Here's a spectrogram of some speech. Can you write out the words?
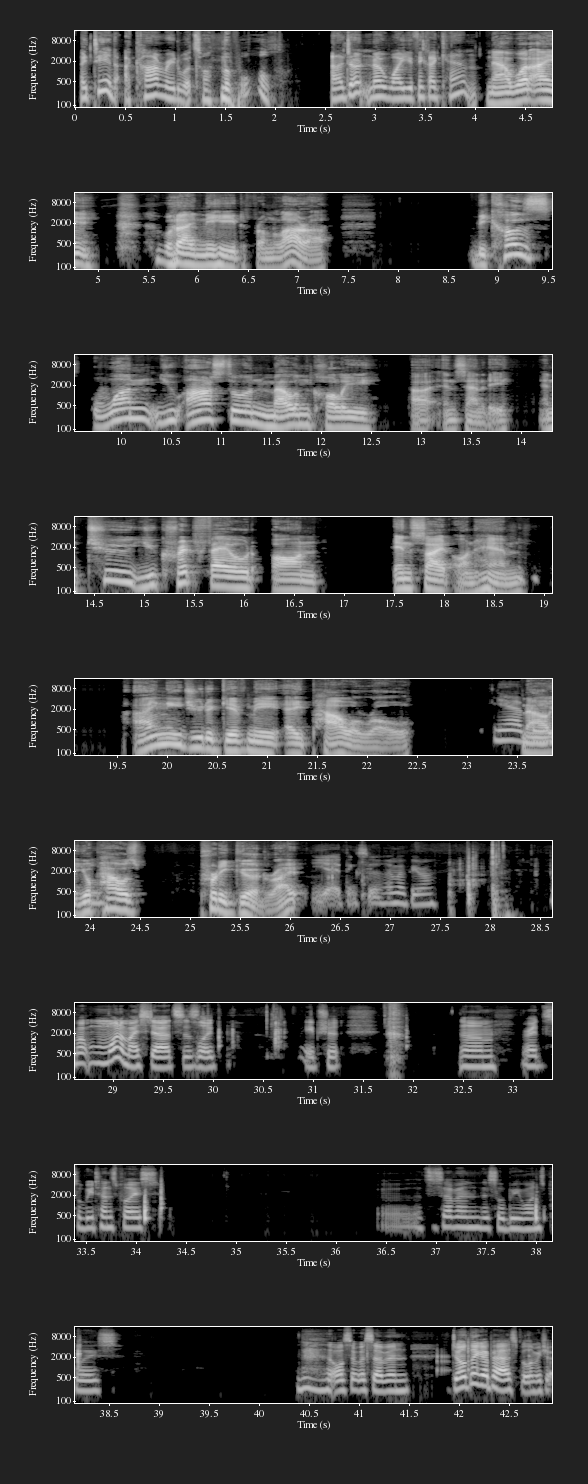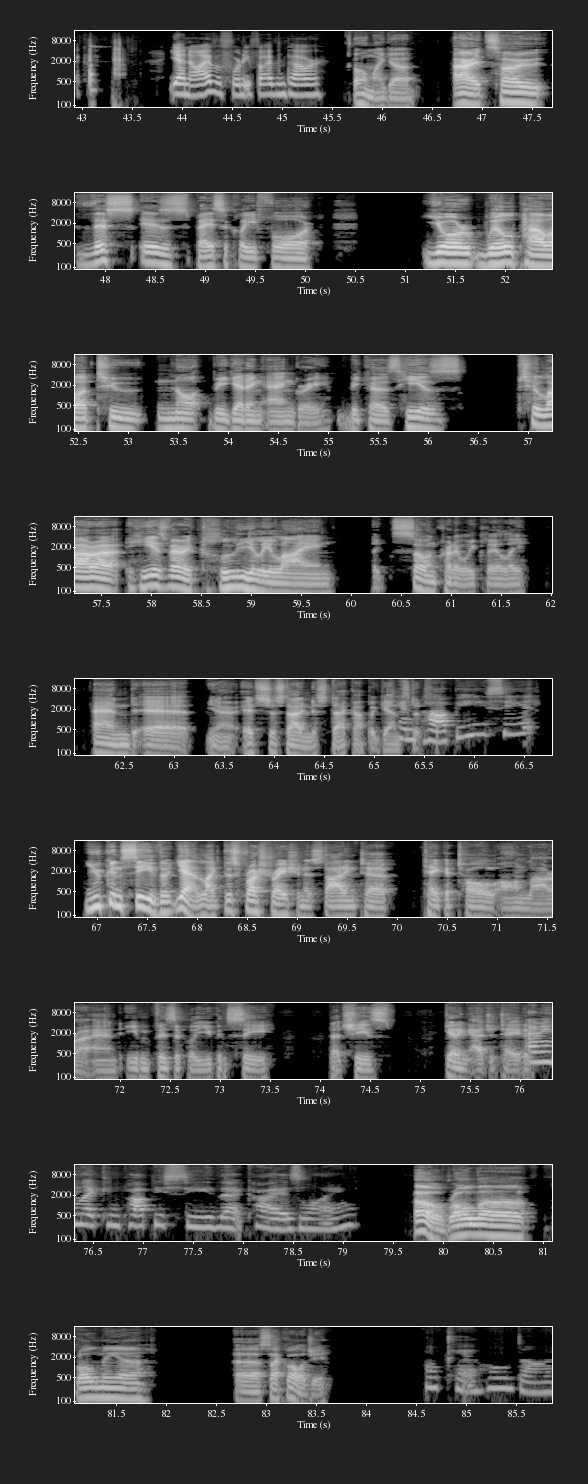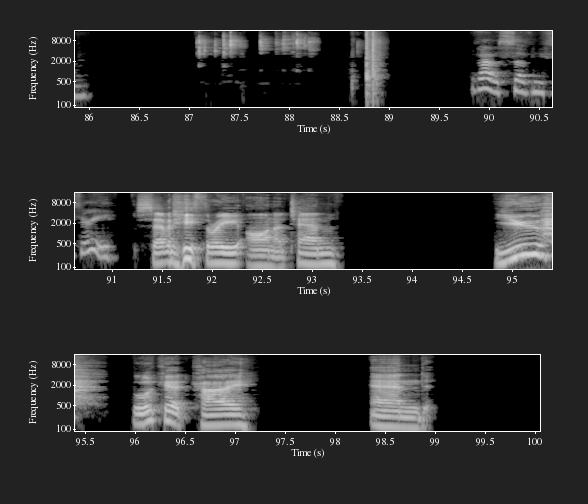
I did. I can't read what's on the wall. And I don't know why you think I can. Now, what I what I need from Lara, because one, you are still in melancholy uh, insanity, and two, you crit failed on insight on him. I need you to give me a power roll. Yeah. Now, your baby. power's pretty good, right? Yeah, I think so. I might be wrong. But one of my stats is like ape shit. Um, right, this will be tens place. Uh, that's a seven. This will be ones place. also a seven. Don't think I passed, but let me check. Yeah, no, I have a forty-five in power. Oh my god. Alright, so this is basically for your willpower to not be getting angry because he is to Lara, he is very clearly lying, like so incredibly clearly. And uh, you know, it's just starting to stack up against Can it. Poppy see it? you can see that yeah like this frustration is starting to take a toll on lara and even physically you can see that she's getting agitated I mean, like, can Poppy see that Kai is lying? oh roll uh roll me a uh, uh, psychology Okay, hold on. I got a 73. 73 on a 10 you look at kai and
